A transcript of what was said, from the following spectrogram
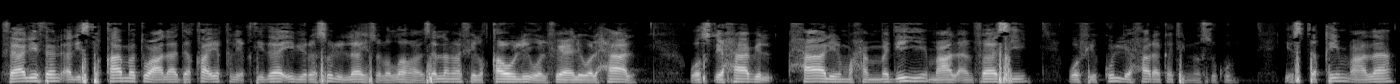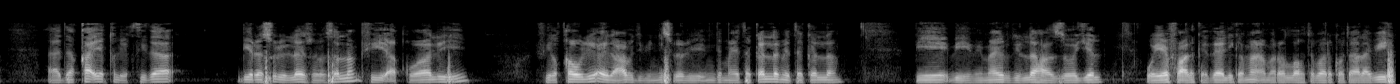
ثالثا الاستقامة على دقائق الاقتداء برسول الله صلى الله عليه وسلم في القول والفعل والحال واصطحاب الحال المحمدي مع الأنفاس وفي كل حركة والسكون. يستقيم على دقائق الاقتداء برسول الله صلى الله عليه وسلم في أقواله في القول أي العبد بالنسبة عندما يتكلم يتكلم بما يرضي الله عز وجل ويفعل كذلك ما أمر الله تبارك وتعالى به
